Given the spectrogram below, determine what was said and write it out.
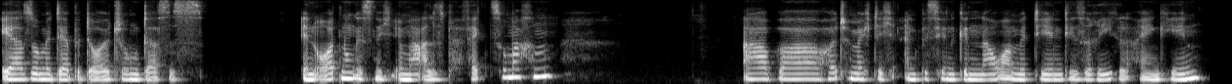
Eher so mit der Bedeutung, dass es in Ordnung ist, nicht immer alles perfekt zu machen. Aber heute möchte ich ein bisschen genauer mit dir in diese Regel eingehen,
